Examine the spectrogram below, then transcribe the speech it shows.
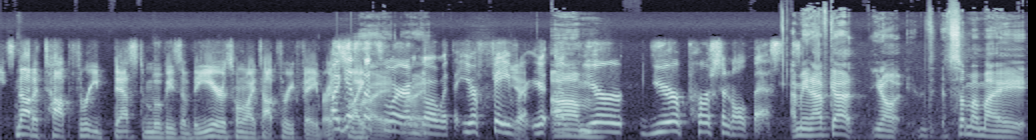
it's not a top three best movies of the year. It's one of my top three favorites. I guess So that's Right, where I'm going with it. Your favorite, your, uh, Um, your your personal best. I mean, I've got you know some of my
